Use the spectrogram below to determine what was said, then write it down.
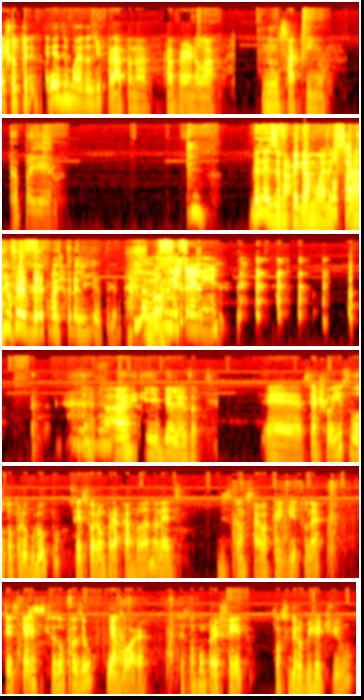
achou tre- 13 moedas de prata na caverna lá, num saquinho. Campanheiro. Beleza, eu Tá. vou pegar a moeda Um de prata. saquinho vermelho com uma estrelinha, tá ligado? Uma estrelinha. Aí, beleza. É, você achou isso, voltou pro grupo, vocês foram pra cabana, né? des- Descansar, eu acredito, né? Vocês querem, vocês vão fazer o que agora? Vocês estão com o prefeito, conseguiram o objetivo.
